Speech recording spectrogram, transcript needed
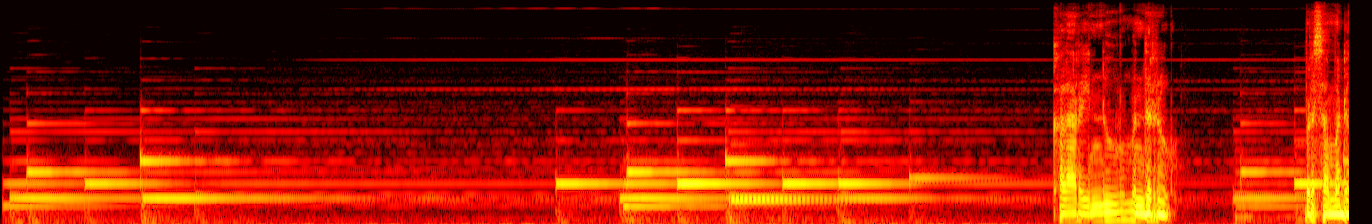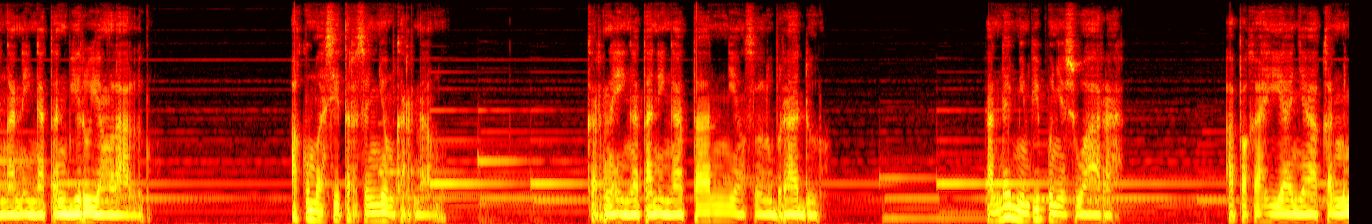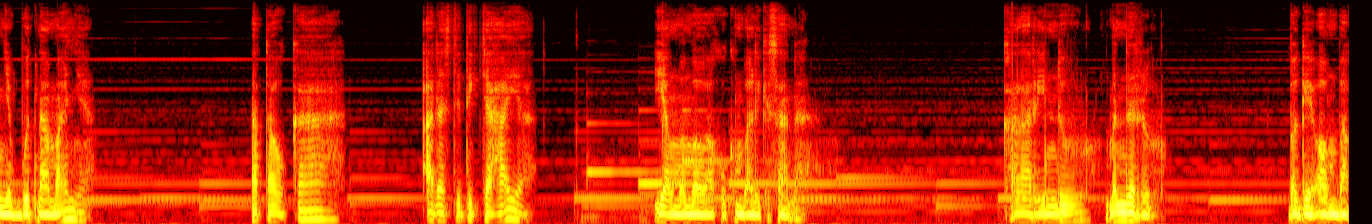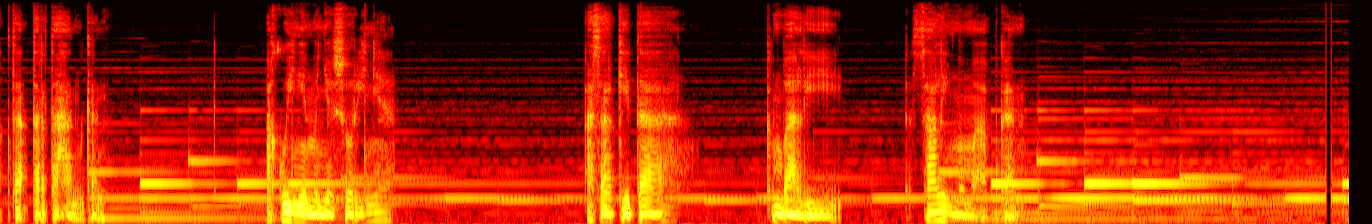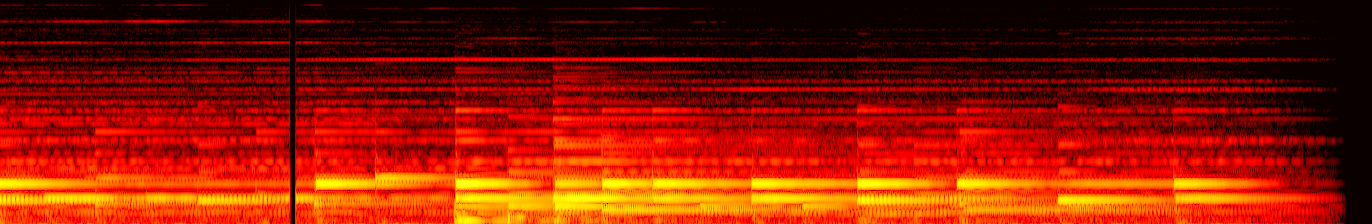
Kala rindu menderu bersama dengan ingatan biru yang lalu. Aku masih tersenyum karenamu, karena ingatan-ingatan yang selalu beradu. Andai mimpi punya suara, apakah ianya akan menyebut namanya? Ataukah ada setitik cahaya yang membawaku kembali ke sana? Kala rindu menderu bagai ombak tak tertahankan. Aku ingin menyusurinya. Asal kita kembali saling memaafkan.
